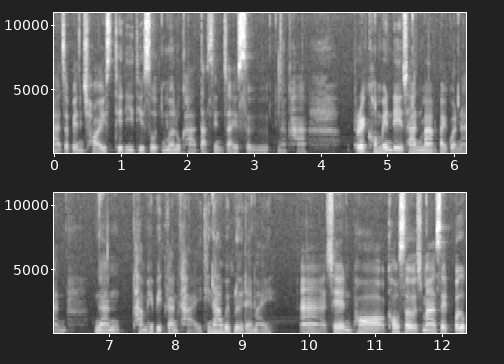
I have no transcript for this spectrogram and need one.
อาจจะเป็นช้อยที่ดีที่สุดเมื่อลูกค้าตัดสินใจซื้อนะคะ recommendation มากไปกว่านั้น งั้นทำให้ปิดการขายที่หน้าเว็บเลยได้ไหมอ่าเช่นพอเขาเสิร์ชมาเสร็จปุ๊บ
